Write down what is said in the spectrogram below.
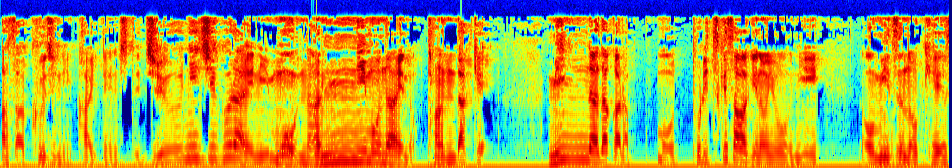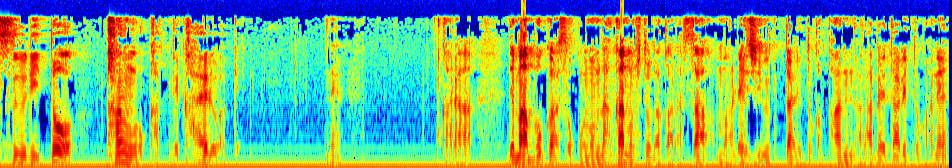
朝9時に開店して、12時ぐらいにもう何にもないの。パンだけ。みんなだから、もう取り付け騒ぎのように、お水のケース売りとパンを買って帰るわけ。ね。から、で、まあ僕はそこの中の人だからさ、まあレジ打ったりとかパン並べたりとかね、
